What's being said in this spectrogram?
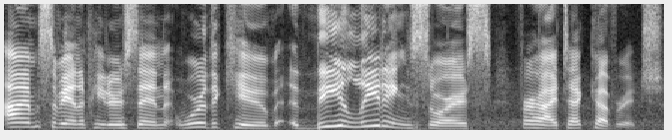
I'm Savannah Peterson. We're theCUBE, the leading source for high-tech coverage.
